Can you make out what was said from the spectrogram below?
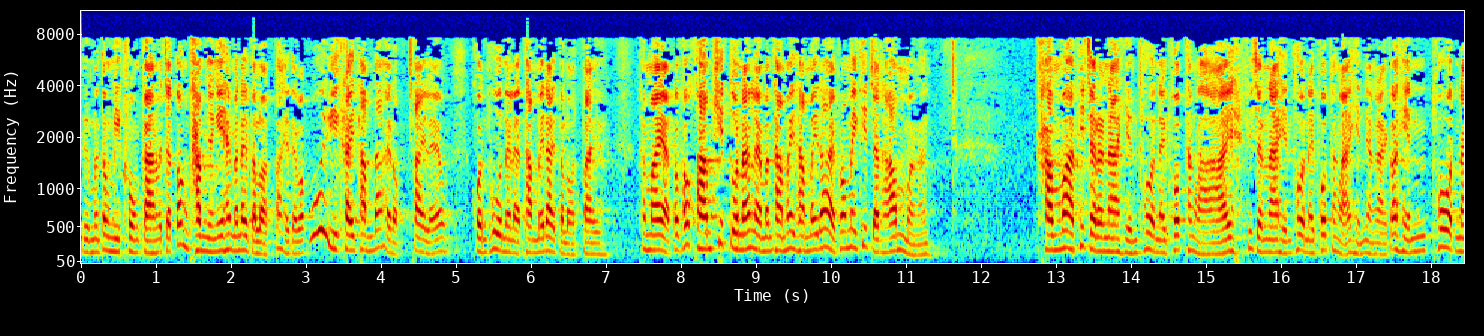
คือมันต้องมีโครงการว่าจะต้องทำอย่างนี้ให้มันได้ตลอดไป แต่ว่าอุ้ยมีใครทำได้หรอกใช่แล้ว คนพูดนั่นแหละทำไม่ได้ตลอดไปทำไมอะก็เพราะความคิดตัวนั้นแหละมันทำให้ทำไม่ได้ เพราะไม่คิดจะทำเหมือนกัน คำว่าพิจารณาเห็นโทษในภพทั้งหลาย พิจารณาเห็นโทษในภพทั้งหลายเห็นอย่างไรก็เห็นโทษใน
